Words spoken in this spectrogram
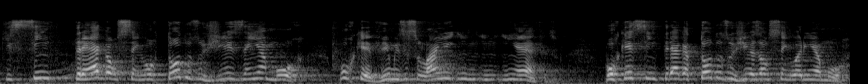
que se entrega ao Senhor todos os dias em amor. Por quê? Vimos isso lá em, em, em Éfeso. Porque se entrega todos os dias ao Senhor em amor.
